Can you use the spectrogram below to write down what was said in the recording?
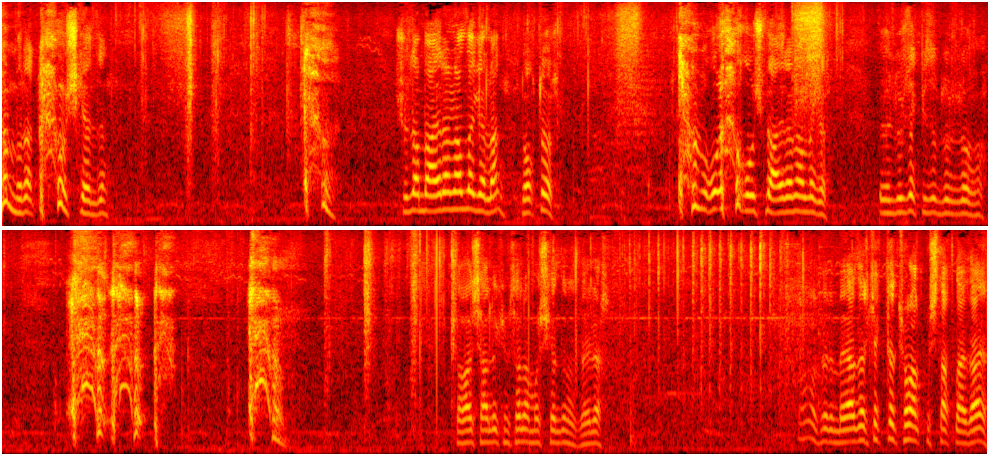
Murat hoş geldin. Şuradan bir ayran al da gel lan doktor. Koş bir ayran al da gel. Öldürecek bizi durur o. Savaş aleyküm selam hoş geldiniz beyler. Aferin beyaz erkekler çoğaltmış taklayı dayı.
